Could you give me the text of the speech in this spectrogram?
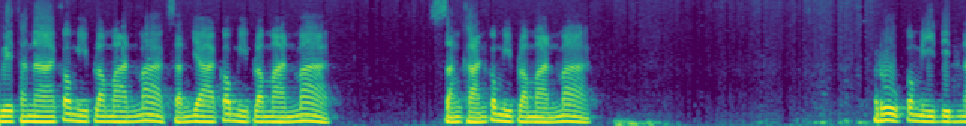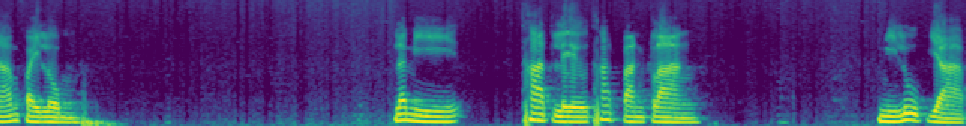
เวทนาก็มีประมาณมาก สัญญาก็มีประมาณมาก สังขารก็มีประมาณมาก รูปก็มีดินน้ำไฟลม และมีธาตุเลวธาตุปานกลาง มีรูปหยาบ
